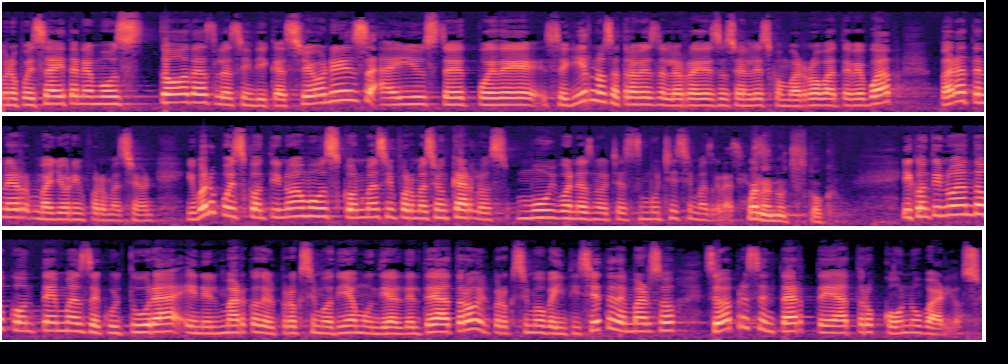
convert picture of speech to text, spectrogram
Bueno, pues ahí tenemos todas las indicaciones. Ahí usted puede seguirnos a través de las redes sociales como arroba TVWAP para tener mayor información. Y bueno, pues continuamos con más información. Carlos, muy buenas noches. Muchísimas gracias. Buenas noches, Coco. Y continuando con temas de cultura, en el marco del próximo Día Mundial del Teatro, el próximo 27 de marzo se va a presentar Teatro con Ovarios,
